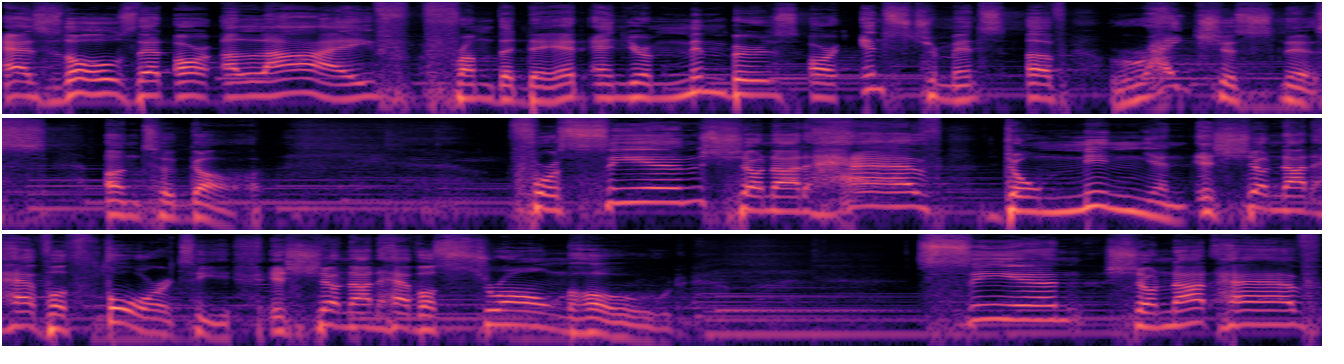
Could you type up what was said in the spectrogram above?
as those that are alive from the dead, and your members are instruments of righteousness unto God. For sin shall not have dominion, it shall not have authority, it shall not have a stronghold. Sin shall not have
